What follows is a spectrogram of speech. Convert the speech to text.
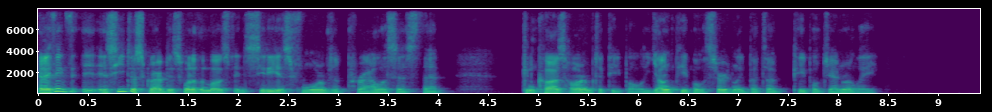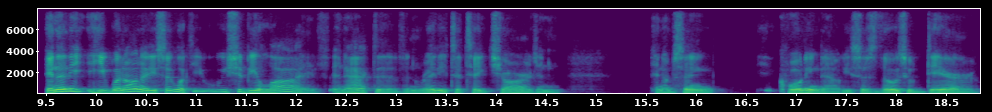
And I think, as he described, it's one of the most insidious forms of paralysis that can cause harm to people, young people certainly, but to people generally. And then he, he went on and he said, look, we should be alive and active and ready to take charge. And and I'm saying, quoting now, he says, "Those who dare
